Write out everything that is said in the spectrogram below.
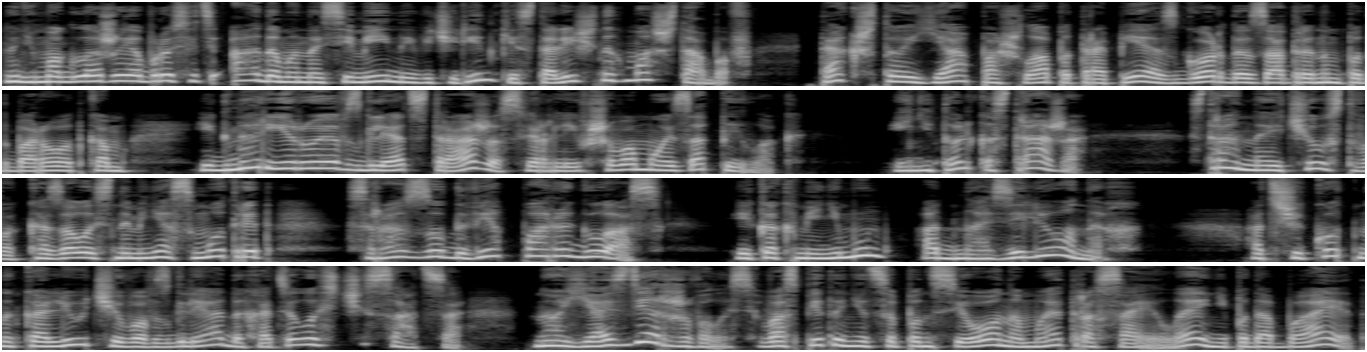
Но не могла же я бросить Адама на семейной вечеринке столичных масштабов. Так что я пошла по тропе с гордо задранным подбородком, игнорируя взгляд стража, сверлившего мой затылок. И не только стража. Странное чувство, казалось, на меня смотрит сразу две пары глаз, и как минимум одна зеленых. От щекотно-колючего взгляда хотелось чесаться, но я сдерживалась, воспитанница пансиона мэтра Сайле не подобает.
